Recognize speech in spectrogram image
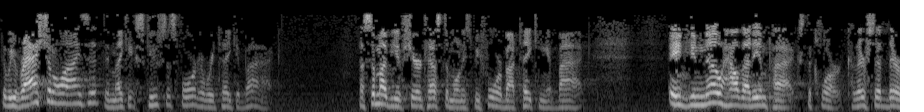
Do we rationalize it and make excuses for it, or we take it back? Now, some of you have shared testimonies before about taking it back. And you know how that impacts the clerk. They're said they're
